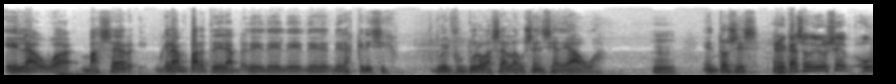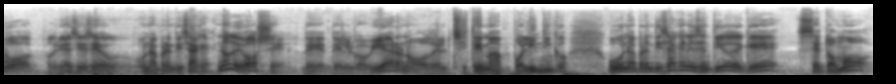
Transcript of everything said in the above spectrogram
el agua va a ser gran parte de, la, de, de, de las crisis el futuro va a ser la ausencia de agua. Mm. Entonces. En el caso de UCE hubo, podría decirse, un aprendizaje, no de OCE, del gobierno o del sistema político, hubo un aprendizaje en el sentido de que se tomó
